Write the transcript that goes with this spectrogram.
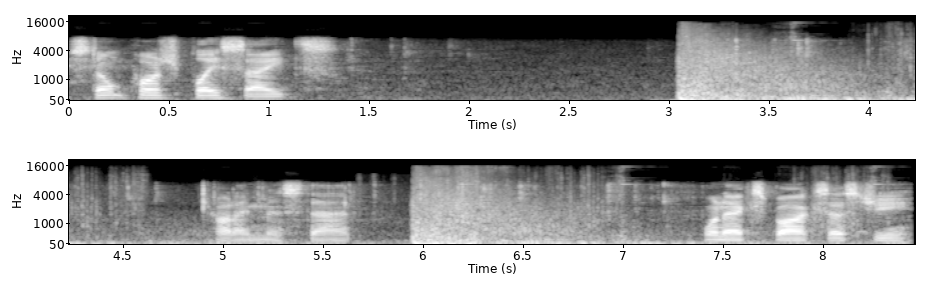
Just don't push play sites. God, I missed that. One Xbox SG.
